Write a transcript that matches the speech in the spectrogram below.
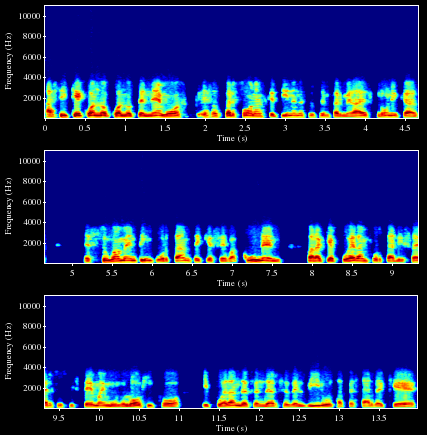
Así que cuando, cuando tenemos esas personas que tienen esas enfermedades crónicas es sumamente importante que se vacunen para que puedan fortalecer su sistema inmunológico y puedan defenderse del virus a pesar de que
